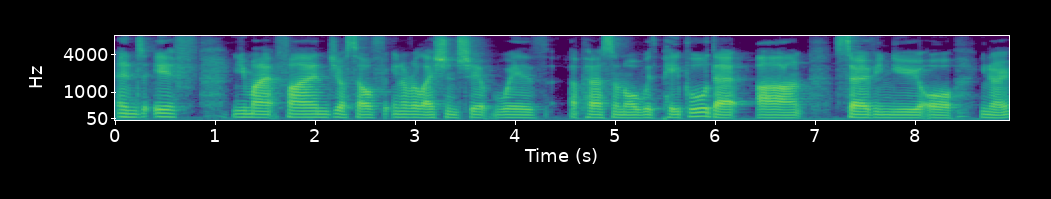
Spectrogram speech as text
And if you might find yourself in a relationship with a person or with people that aren't serving you or you know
